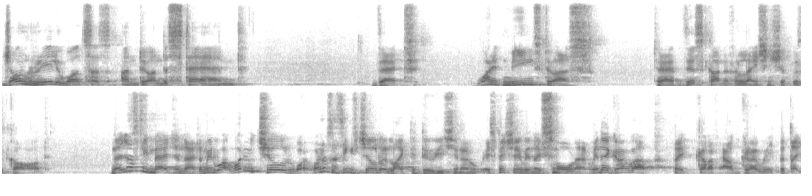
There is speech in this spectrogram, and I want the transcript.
John really wants us to understand that what it means to us to have this kind of relationship with God. Now, just imagine that. I mean, what, what do children, what, one of the things children like to do is, you know, especially when they're smaller, when they grow up, they kind of outgrow it, but they,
